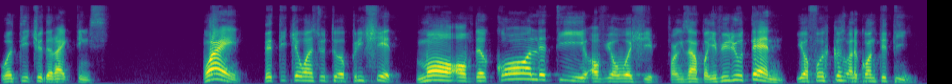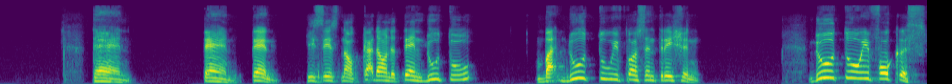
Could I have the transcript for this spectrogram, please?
will teach you the right things. Why? The teacher wants you to appreciate more of the quality of your worship. For example, if you do 10, you're focused on the quantity. 10, 10, 10. He says, now cut down the 10, do two, but do two with concentration. Do two with focus.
